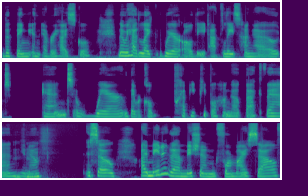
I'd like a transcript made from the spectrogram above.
the thing in every high school. then we had like where all the athletes hung out and where they were called preppy people hung out back then, you know. Mm-hmm. So I made it a mission for myself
